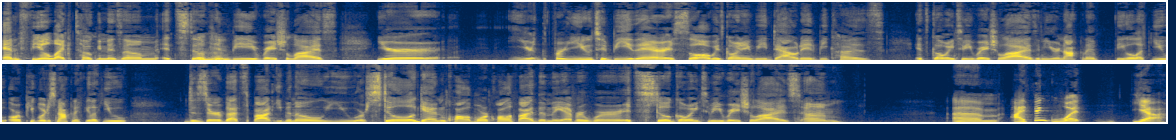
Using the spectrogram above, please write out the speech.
and feel like tokenism. It still mm-hmm. can be racialized. You're, you're for you to be there is still always going to be doubted because it's going to be racialized, and you're not going to feel like you, or people are just not going to feel like you deserve that spot even though you are still again qual- more qualified than they ever were it's still going to be racialized um um i think what yeah,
